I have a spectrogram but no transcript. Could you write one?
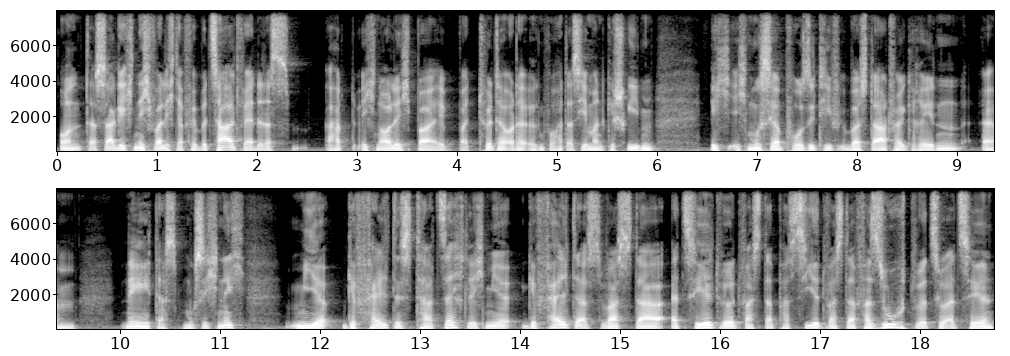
Und das sage ich nicht, weil ich dafür bezahlt werde. Das hat ich neulich bei, bei Twitter oder irgendwo hat das jemand geschrieben. Ich, ich muss ja positiv über Star Trek reden. Ähm, nee, das muss ich nicht mir gefällt es tatsächlich, mir gefällt das, was da erzählt wird, was da passiert, was da versucht wird zu erzählen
